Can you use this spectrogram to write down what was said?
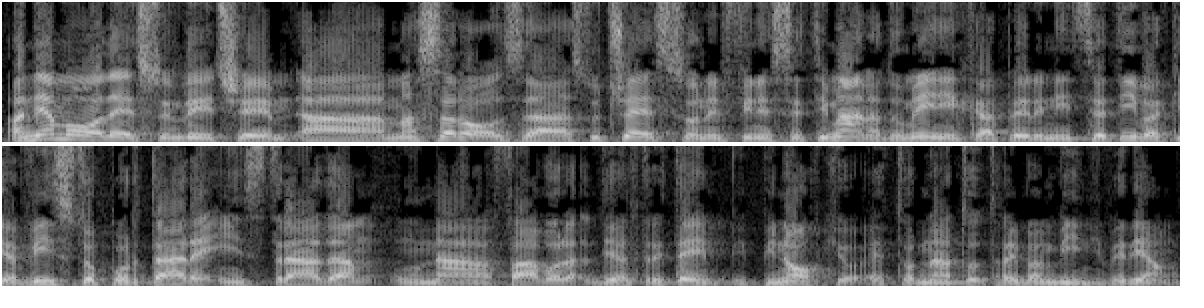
Andiamo adesso invece a Massarosa, successo nel fine settimana, domenica, per iniziativa che ha visto portare in strada una favola di altri tempi. Pinocchio è tornato tra i bambini, vediamo.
